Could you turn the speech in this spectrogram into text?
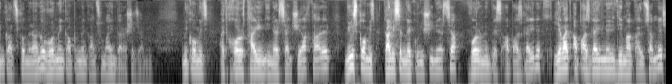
իմ կարծիքով նրանով, որ մենք ապրում ենք անցումային դարաշրջանում։ Մի կողմից այդ խորհրդային իներցիան չի հաղթարել, մյուս կողմից գալիս է մեկ ուրիշ իներցիա, որը նույնպես ապազգային է, եւ այդ ապազգայինների դիմակայության մեջ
